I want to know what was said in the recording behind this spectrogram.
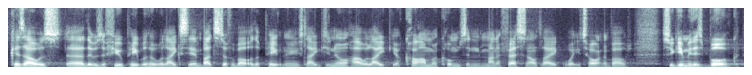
because I was uh, there was a few people who were like saying bad stuff about other people, and he's like, you know how like your karma comes and manifests, and I was like, what are you talking about? So he gave me this book,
